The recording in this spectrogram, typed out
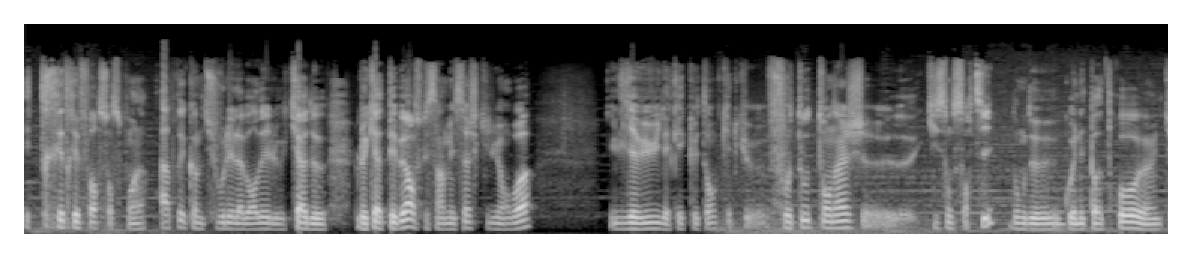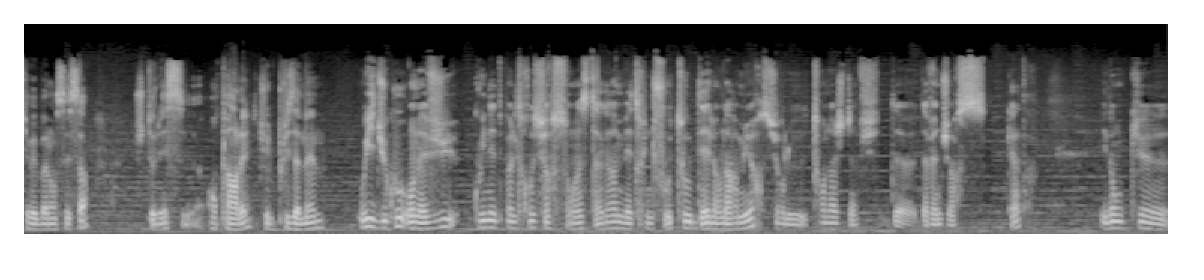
est très très fort sur ce point-là. Après, comme tu voulais l'aborder, le cas de le cas de Pepper, parce que c'est un message qu'il lui envoie. Il y a eu il y a quelques temps quelques photos de tournage euh, qui sont sorties, donc de Gwyneth Paltrow euh, qui avait balancé ça. Je te laisse euh, en parler, tu es le plus à même. Oui, du coup, on a vu Gwyneth Paltrow sur son Instagram mettre une photo d'elle en armure sur le tournage d'Avengers 4. Et donc, euh,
